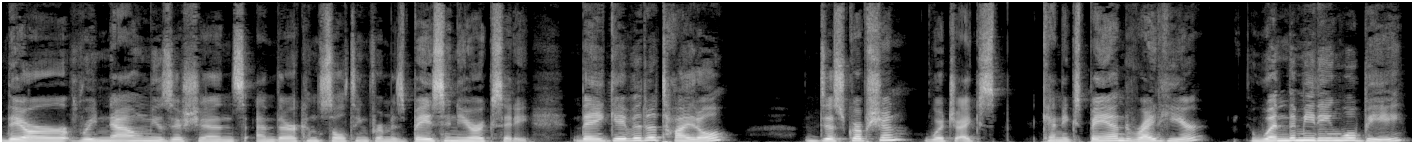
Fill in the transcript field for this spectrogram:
They are renowned musicians and their consulting firm is based in New York City. They gave it a title, description, which I can expand right here, when the meeting will be,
